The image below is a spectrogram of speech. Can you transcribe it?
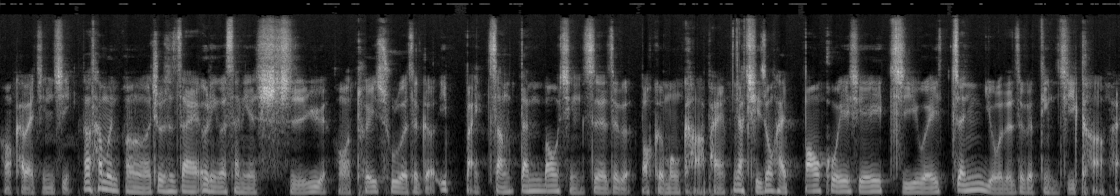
哦，卡牌经济。那他们呃，就是在二零二三年十月哦，推出了这个一百张单包形式的这个宝可梦卡牌，那其中还包括一些极为珍有的这个顶级卡牌。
